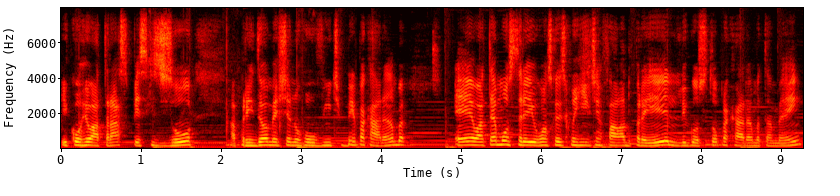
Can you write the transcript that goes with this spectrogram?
ele correu atrás, pesquisou, aprendeu a mexer no Roll20 bem pra caramba. É, eu até mostrei algumas coisas que o Henrique tinha falado para ele, ele gostou pra caramba também.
